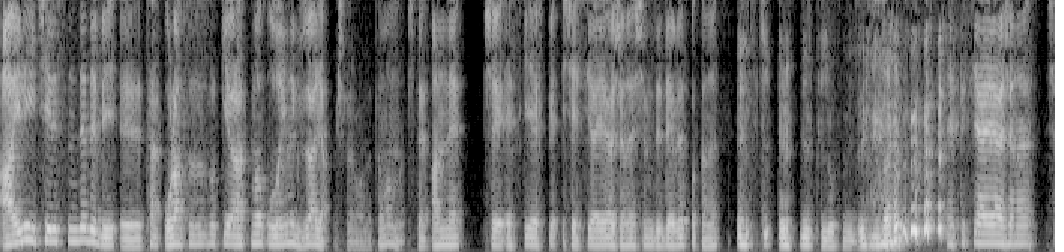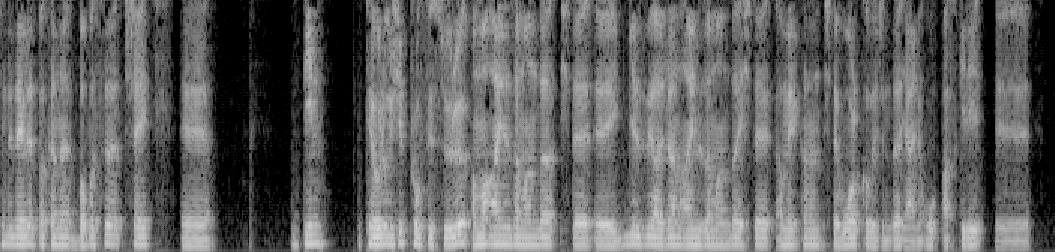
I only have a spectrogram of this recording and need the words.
aile içerisinde de bir e, ter- orantısızlık yaratma olayını güzel yapmışlar orada tamam mı? İşte anne şey eski FBI şey CIA ajanı şimdi devlet bakanı Eski F1 pilotu diyeceksin sen. Eski CIA ajanı, şimdi devlet bakanı, babası şey e, din teoloji profesörü ama aynı zamanda işte e, gizli ajan aynı zamanda işte Amerika'nın işte War College'ında yani o askeri e,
